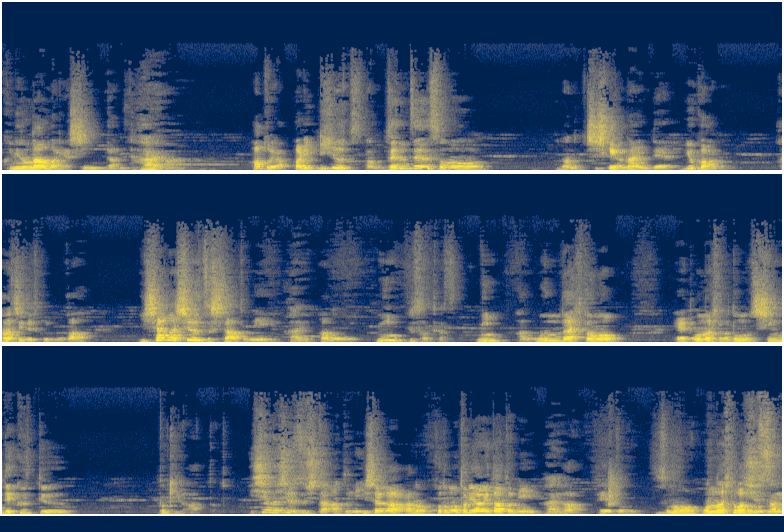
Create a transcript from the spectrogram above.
国の何割が死んだみたいな。はいはあとやっぱり技術、あの、全然その、なんだ、知識がないんで、よくあの、話に出てくるのが、医者が手術した後に、い。はい。あの、妊婦さんとか、妊、あの、産んだ人の、えっ、と、女の人がどんどん死んでいくっていう時があったと。医者が手術した後に？医、者が、あの、子供を取り上げた後に、はいあえっ、と、その女の人が出産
